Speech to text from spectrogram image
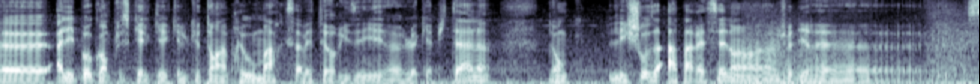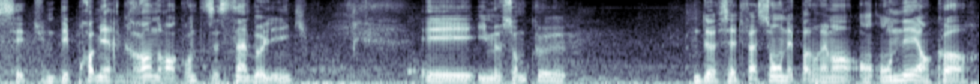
Euh, à l'époque, en plus, quelques, temps après, où Marx avait théorisé euh, le capital. Donc les choses apparaissaient dans, je veux dire, c'est une des premières grandes rencontres symboliques. Et il me semble que de cette façon, on n'est pas vraiment, on, est encore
